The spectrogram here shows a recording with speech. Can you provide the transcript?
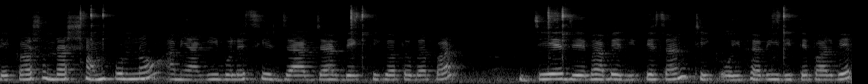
ডেকোরেশনটা সম্পূর্ণ, আমি আগেই বলেছি, যার যার ব্যক্তিগত ব্যাপার, যে যেভাবে দিতে চান ঠিক ওইভাবেই দিতে পারবেন।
